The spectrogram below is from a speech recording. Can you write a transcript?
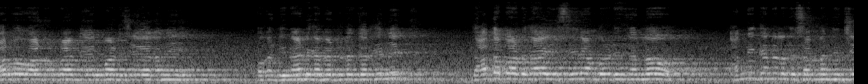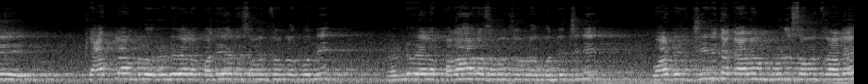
ఆర్ఓ వాటర్ ప్లాంట్ ఏర్పాటు చేయాలని ఒక డిమాండ్గా పెట్టడం జరిగింది. దాంతోపాటుగా ఈ శ్రీరాంపూర్ డివిజన్లో అన్ని గనులకు సంబంధించి క్యాప్ ల్యాంపులు రెండు వేల పదిహేను సంవత్సరంలో కొన్ని రెండు వేల పదహారు సంవత్సరంలో కొన్నించినాయి వాటి జీవితకాలం మూడు సంవత్సరాలే.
